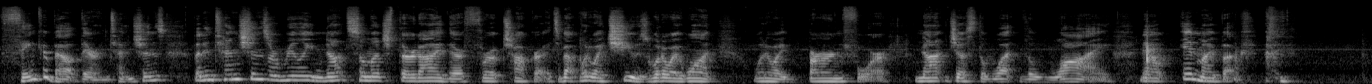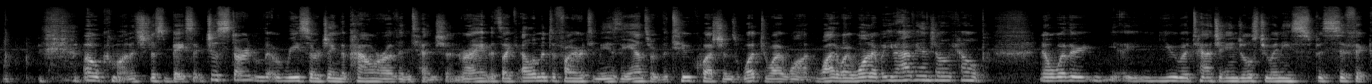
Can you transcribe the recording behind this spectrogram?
think about their intentions, but intentions are really not so much third eye, their throat chakra. It's about what do I choose? What do I want? What do I burn for? Not just the what, the why. Now, in my book, oh, come on, it's just basic. Just start researching the power of intention, right? It's like element of fire to me is the answer. The two questions what do I want? Why do I want it? But you have angelic help. Now, whether you attach angels to any specific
